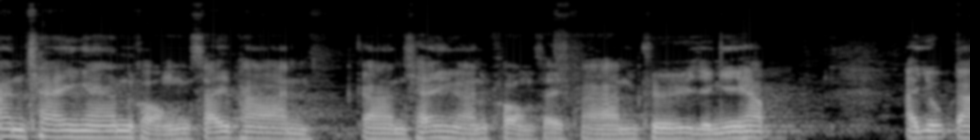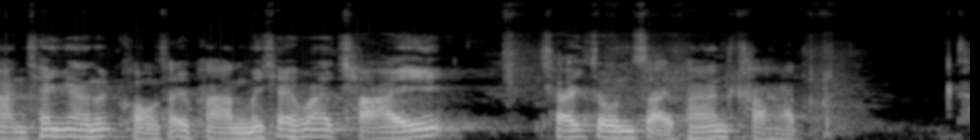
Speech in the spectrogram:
ารใช้งานของสายพาน การใช้งานของสายพานคืออย่างนี้ครับ อายุการใช้งานของสายพานไม่ใช่ว่าใช้ใช้จนสายพานขาด ข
